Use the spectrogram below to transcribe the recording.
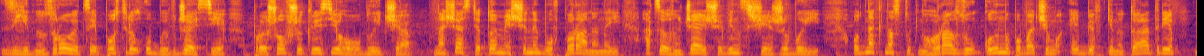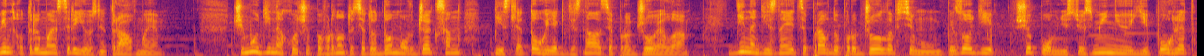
Згідно з грою, цей постріл убив Джесі, пройшовши крізь його обличчя. На щастя, Томі ще не був поранений, а це означає, що він ще живий. Однак наступного разу, коли ми побачимо Еббі в кінотеатрі, він отримає серйозні травми. Чому Діна хоче повернутися додому в Джексон після того, як дізналася про Джоела? Діна дізнається правду про Джоела в сьомому епізоді, що повністю змінює її погляд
